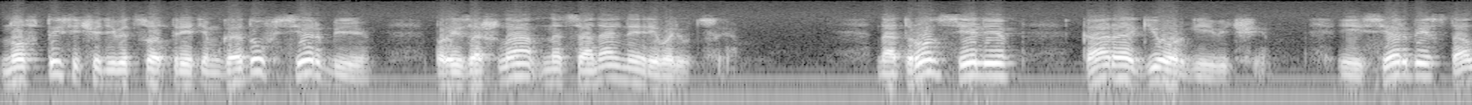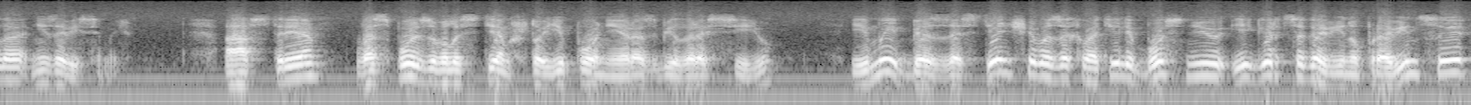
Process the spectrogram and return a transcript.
Но в 1903 году в Сербии произошла национальная революция. На трон сели Кара Георгиевичи, и Сербия стала независимой. Австрия воспользовалась тем, что Япония разбила Россию, и мы беззастенчиво захватили Боснию и Герцеговину, провинции,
